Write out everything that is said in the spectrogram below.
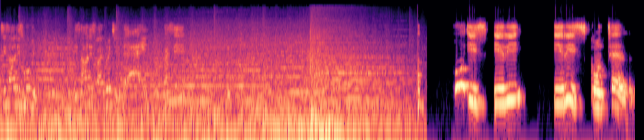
at his hand is moving. His hand is vibrating. Hey! You can see? Who is Iri, Iris Contel?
